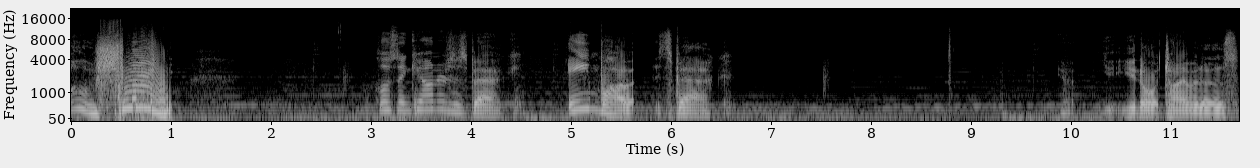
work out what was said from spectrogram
Oh shoot! Close Encounters is back. Aimbot is back. Yeah, you, you know what time it is.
